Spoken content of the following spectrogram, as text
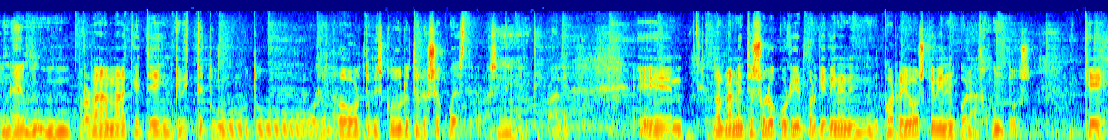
un, programa que te encripte tu, ordenador, tu disco duro y te lo secuestre, básicamente. Mm. ¿vale? Eh, normalmente suele ocurrir porque vienen en, correos que vienen con adjuntos, que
